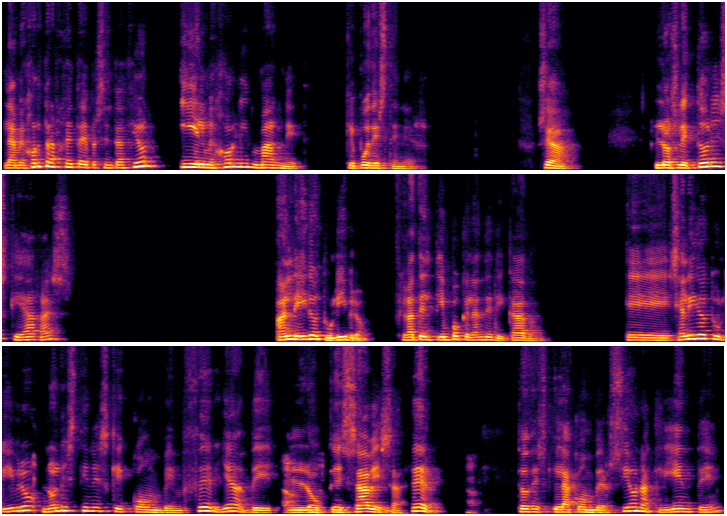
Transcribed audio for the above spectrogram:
la mejor tarjeta de presentación y el mejor lead magnet que puedes tener. O sea, los lectores que hagas han leído tu libro. Fíjate el tiempo que le han dedicado. Eh, si han leído tu libro, no les tienes que convencer ya de ah. lo que sabes hacer. Ah. Entonces, la conversión a cliente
